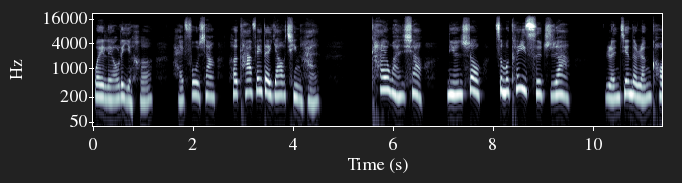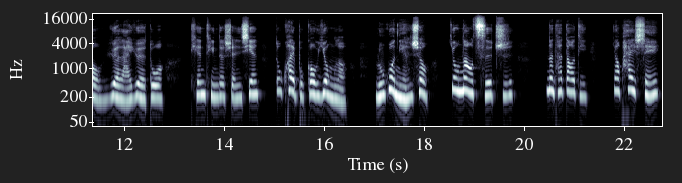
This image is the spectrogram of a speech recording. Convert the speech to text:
为留礼盒，还附上喝咖啡的邀请函。开玩笑，年兽怎么可以辞职啊？人间的人口越来越多，天庭的神仙都快不够用了。如果年兽又闹辞职，那他到底要派谁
